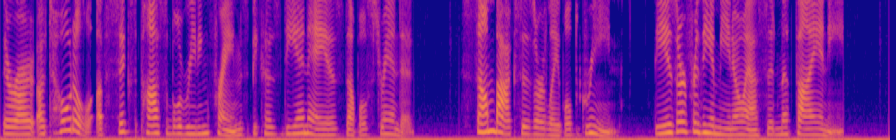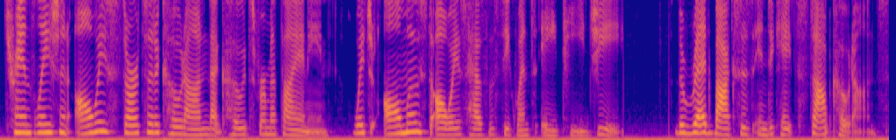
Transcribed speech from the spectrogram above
there are a total of six possible reading frames because DNA is double stranded. Some boxes are labeled green, these are for the amino acid methionine. Translation always starts at a codon that codes for methionine, which almost always has the sequence ATG. The red boxes indicate stop codons.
